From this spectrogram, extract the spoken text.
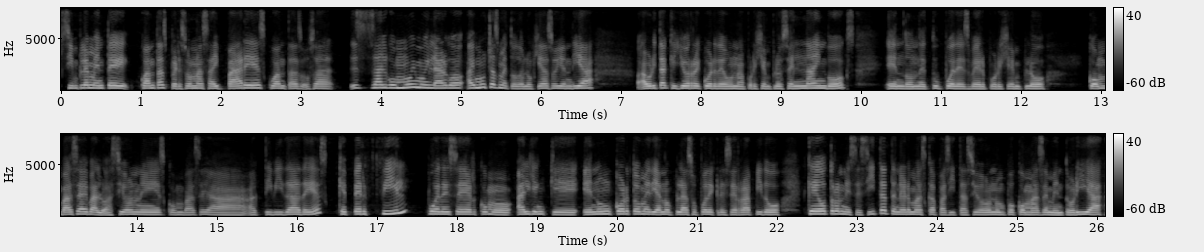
simplemente cuántas personas hay pares, cuántas, o sea, es algo muy, muy largo. Hay muchas metodologías hoy en día ahorita que yo recuerde una, por ejemplo, es el Ninebox, en donde tú puedes ver, por ejemplo, con base a evaluaciones, con base a actividades, qué perfil puede ser como alguien que en un corto o mediano plazo puede crecer rápido, que otro necesita tener más capacitación, un poco más de mentoría,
